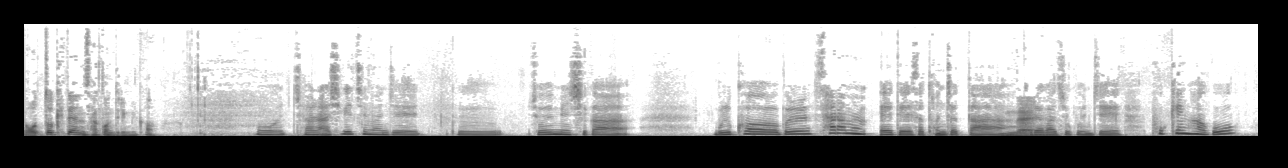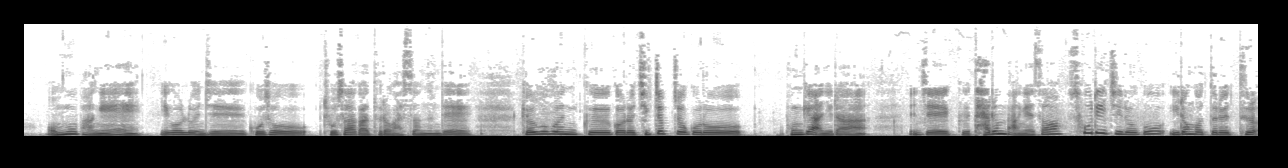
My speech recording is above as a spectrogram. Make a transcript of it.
어떻게 된 사건들입니까? 뭐잘 아시겠지만 이제 그 조현민 씨가 물컵을 사람에 대해서 던졌다. 네. 그래가지고 이제 폭행하고 업무 방해 이걸로 이제 고소 조사가 들어갔었는데 결국은 그거를 직접적으로 본 게 아니라 이제 그 다른 방에서 소리 지르고 이런 것들을 들,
